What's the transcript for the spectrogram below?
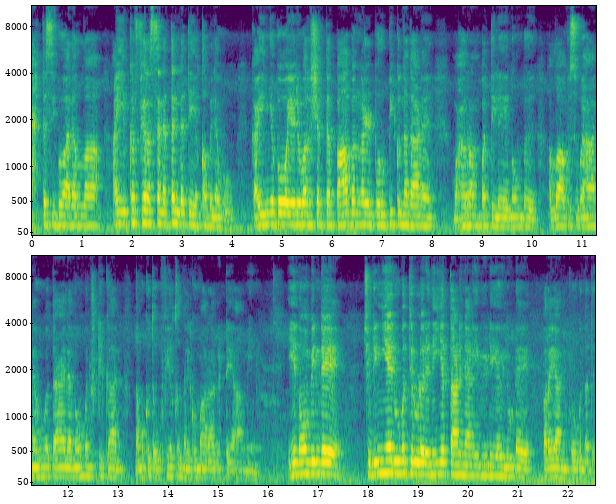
അഹ്തസിബു അലല്ലാ അൻ യുകഫിറ സനത്തല്ലത്തി ഖബ്ലഹു. കഴിഞ്ഞുപോയ ഒരു വർഷത്തെ പാപങ്ങൾ പൊറുപ്പിക്കുന്നതാണ് മൊഹറം പത്തിലെ നോമ്പ്. അള്ളാഹു സുബാനഹുവത്തായ നോമ്പനുഷ്ഠിക്കാൻ നമുക്ക് തൗഫീഖ് നൽകുമാറാകട്ടെ. ആമീൻ. ഈ നോമ്പിന്റെ ചുരുങ്ങിയ രൂപത്തിലുള്ളൊരു നീയത്താണ് ഞാൻ ഈ വീഡിയോയിലൂടെ പറയാൻ പോകുന്നത്.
